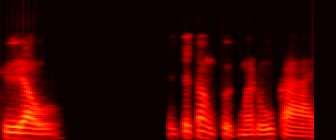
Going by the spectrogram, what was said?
คือเราจะต้องฝึกมารู้กาย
